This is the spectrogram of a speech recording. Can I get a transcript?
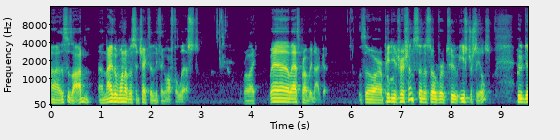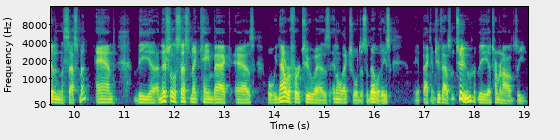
uh, this is odd. Uh, neither one of us had checked anything off the list." We're like, "Well, that's probably not good." So our pediatrician sent us over to Easter Seals, who did an assessment, and the uh, initial assessment came back as what we now refer to as intellectual disabilities. Back in 2002, the uh, terminology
